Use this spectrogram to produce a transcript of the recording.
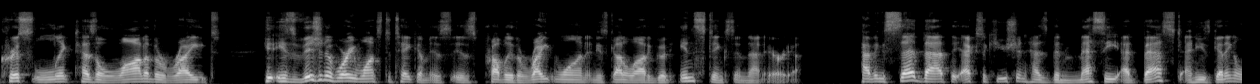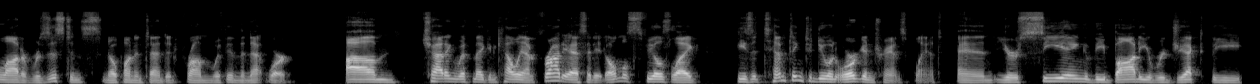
Chris Licht has a lot of the right his vision of where he wants to take him is is probably the right one and he's got a lot of good instincts in that area. Having said that the execution has been messy at best and he's getting a lot of resistance no pun intended from within the network. Um chatting with megyn kelly on friday i said it almost feels like he's attempting to do an organ transplant and you're seeing the body reject the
